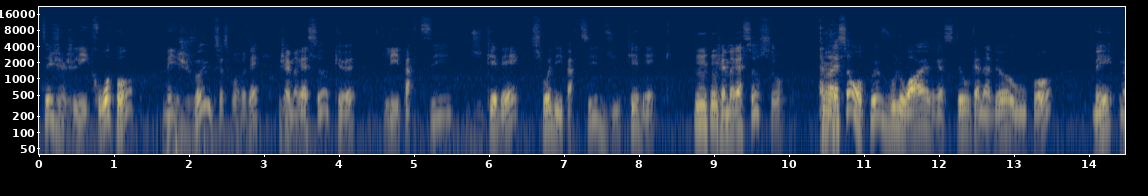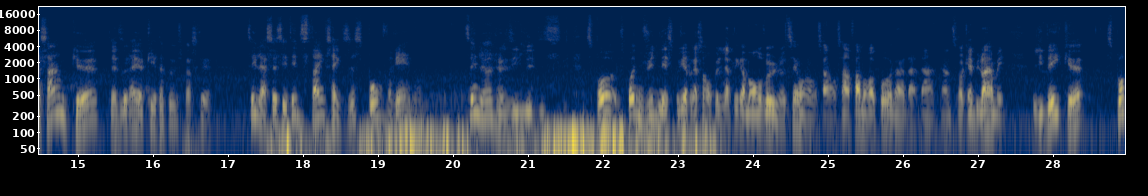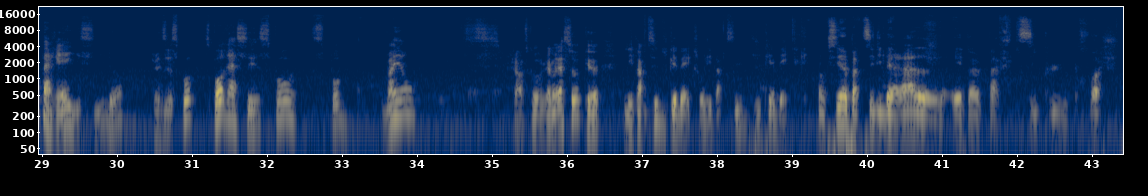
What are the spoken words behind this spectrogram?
Tu sais, je, je les crois pas, mais je veux que ce soit vrai. J'aimerais ça que les partis du Québec soient des partis du Québec. Mhm. J'aimerais ça, ça. Après Ouais. ça, on peut vouloir rester au Canada ou pas, mais il me semble que te dire, hey, ok, t'as peu, c'est parce que, tu sais, la société distincte, ça existe pour vrai, là. Tu sais, là, je dis, c'est pas, pas une vue de l'esprit. Après ça, on peut l'appeler comme on veut, là. On, on s'en- on s'enfermera pas dans, dans, dans, dans du vocabulaire, mais l'idée que c'est pas pareil ici, là. Je veux dire, c'est pas, c'est pas raciste, c'est pas, c'est pas, voyons. En tout cas, j'aimerais ça que les partis du Québec soient les partis du Québec. Donc, si un parti libéral est un parti plus proche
